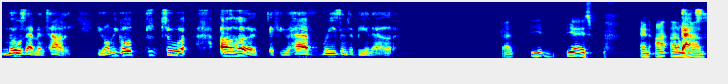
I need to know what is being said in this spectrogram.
knows that mentality. You only go to, to a, a hood if you have reason to be in that hood. That yeah, it's and I, I don't That's- have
